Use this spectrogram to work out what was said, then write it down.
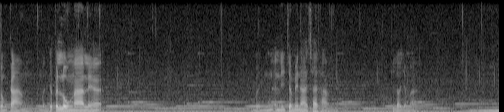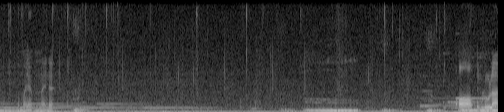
ตรงกลาง เหมือนจะเป็นโรงงานเลยฮะ เหมือนอันนี้จะไม่น่าใช่ทางที่เราจะมาเรามาอย่างทางไหนเนี่ยอ๋อผมรู้ละ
